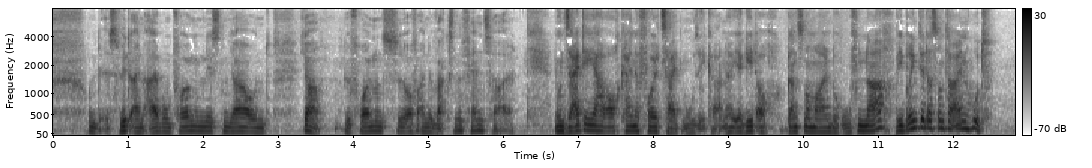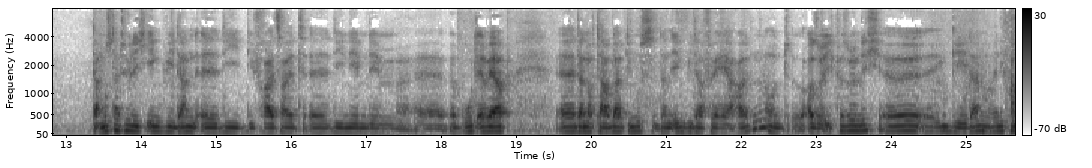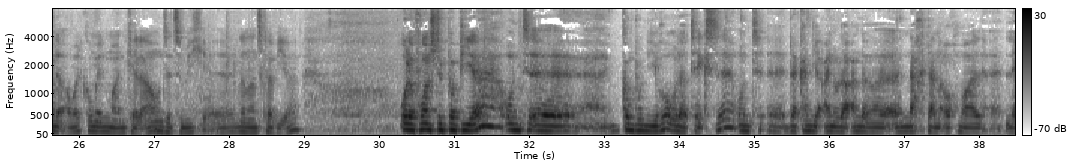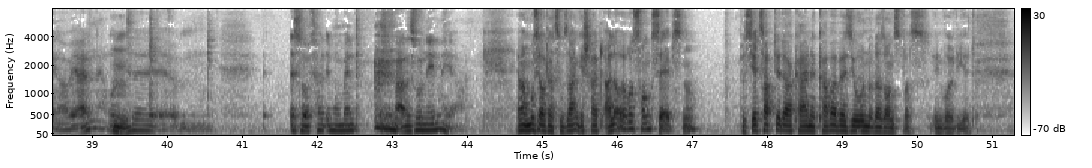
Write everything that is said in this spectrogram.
Und es wird ein Album folgen im nächsten Jahr und ja, wir freuen uns äh, auf eine wachsende Fanzahl. Nun seid ihr ja auch keine Vollzeitmusiker. Ne? Ihr geht auch ganz normalen Berufen nach. Wie bringt ihr das unter einen Hut? Da muss natürlich irgendwie dann äh, die, die Freizeit, äh, die neben dem äh, Bruterwerb äh, dann noch da bleibt, die muss dann irgendwie dafür herhalten. Und äh, also ich persönlich äh, gehe dann, wenn ich von der Arbeit komme, in meinen Keller und setze mich dann ans Klavier oder vor ein Stück Papier und äh, komponiere oder texte und äh, da kann die ein oder andere Nacht dann auch mal äh, länger werden und mhm. Es läuft halt im Moment alles so nebenher. Ja, man muss ja auch dazu sagen, ihr schreibt alle eure Songs selbst, ne? Bis jetzt habt ihr da keine Coverversion oder sonst was involviert.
